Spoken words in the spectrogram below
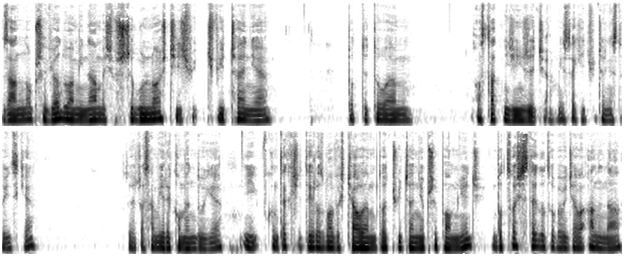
z Anną przywiodła mi na myśl w szczególności ćwiczenie pod tytułem Ostatni dzień życia. Jest takie ćwiczenie stoickie które czasami rekomenduję. I w kontekście tej rozmowy chciałem to ćwiczenie przypomnieć, bo coś z tego, co powiedziała Anna,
